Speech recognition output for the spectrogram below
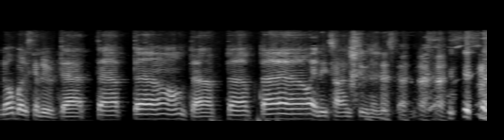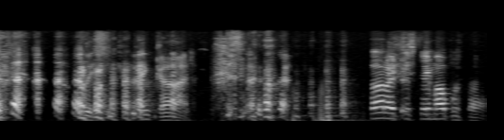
nobody's gonna do that that down da da down anytime soon in this country. Please, Thank God. Thought I just came up with that.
